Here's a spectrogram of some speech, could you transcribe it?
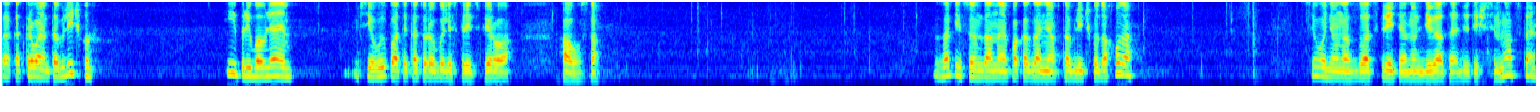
Так, открываем табличку и прибавляем все выплаты, которые были с 31 августа. Записываем данное показание в табличку дохода. Сегодня у нас 23.09.2017.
